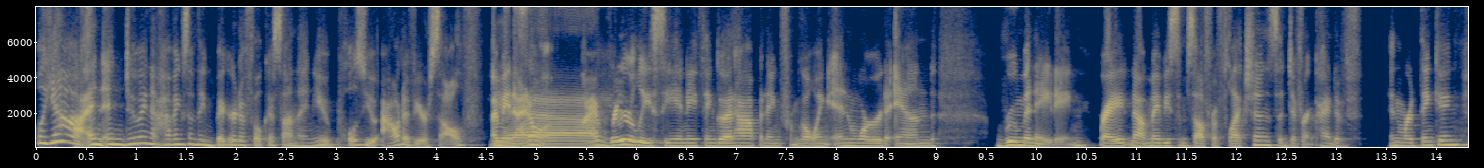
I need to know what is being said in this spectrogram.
Well yeah and and doing that having something bigger to focus on than you pulls you out of yourself. I yeah. mean i don't i rarely see anything good happening from going inward and ruminating, right? Now, maybe some self reflection, it's a different kind of inward thinking.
